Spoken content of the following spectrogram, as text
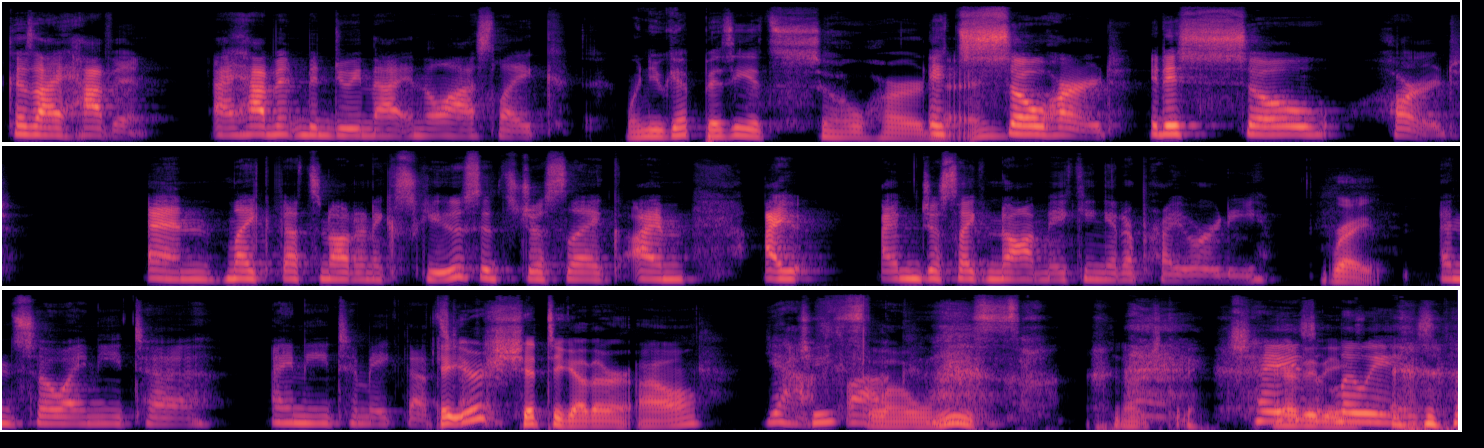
because I haven't. I haven't been doing that in the last like. When you get busy, it's so hard. It's hey? so hard. It is so hard, and like that's not an excuse. It's just like I'm. I I'm just like not making it a priority, right. and so I need to. I need to make that. Get your shit together, Al. Yeah. Jeez fuck. Louise. no, I'm just kidding. I do Louise.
